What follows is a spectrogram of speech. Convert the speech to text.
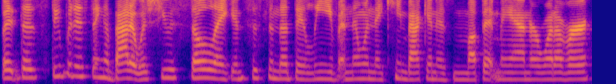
But the stupidest thing about it was she was so like insistent that they leave, and then when they came back in as Muppet Man or whatever,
